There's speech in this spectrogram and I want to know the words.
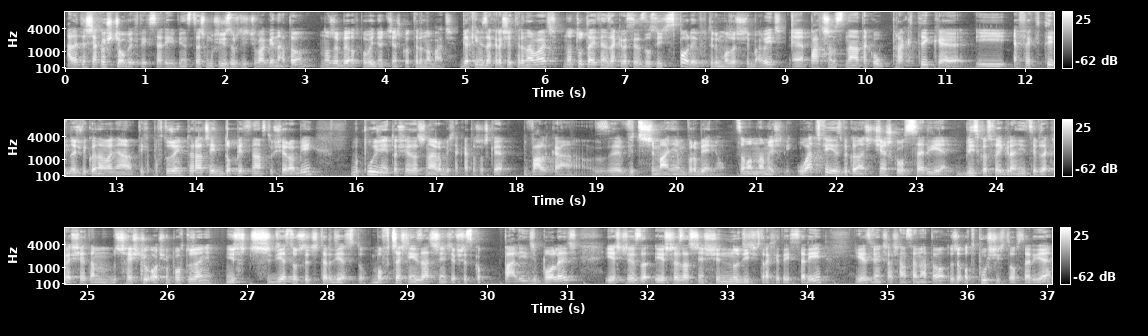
ale też jakościowych tych serii, więc też musisz zwrócić uwagę na to, no, żeby odpowiednio ciężko trenować. W jakim zakresie trenować? No tutaj ten zakres jest dosyć spory, w którym możesz się bawić. E, patrząc na taką praktykę i efektywność wykonywania tych powtórzeń, to raczej do 15 się robi, bo później to się zaczyna robić taka troszeczkę walka z wytrzymaniem w robieniu. Co mam na myśli? Łatwiej jest wykonać ciężką serię blisko swojej granicy w zakresie tam 6-8 powtórzeń niż 30 czy 40, bo wcześniej zacznie cię wszystko palić, boleć jeszcze, jeszcze zaczniesz się nudzić w trakcie tej serii jest większa szansa na to, że odpuścisz tą serię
